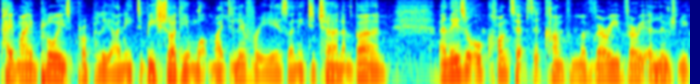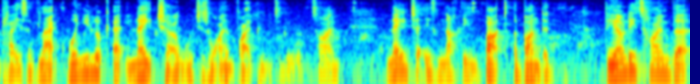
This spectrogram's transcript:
pay my employees properly. I need to be shoddy in what my delivery is. I need to churn and burn. And these are all concepts that come from a very, very illusionary place of lack. When you look at nature, which is what I invite people to do all the time, nature is nothing but abundant. The only time that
